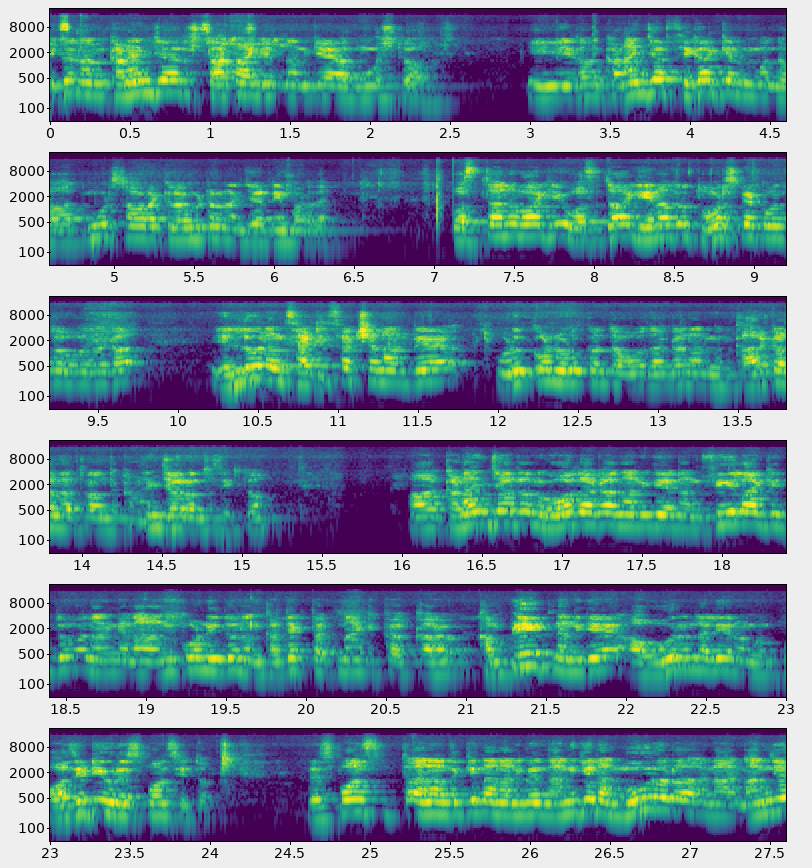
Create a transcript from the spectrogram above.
ಇದು ನನ್ನ ಕಣಂಜರ್ ಸ್ಟಾರ್ಟ್ ಆಗಿದ್ದು ನನಗೆ ಆಲ್ಮೋಸ್ಟು ಈ ಇದೊಂದು ಕಣಂಜರ್ ಸಿಗೋಕ್ಕೆ ನನಗೊಂದು ಹದಿಮೂರು ಸಾವಿರ ಕಿಲೋಮೀಟರ್ ನಾನು ಜರ್ನಿ ಮಾಡಿದೆ. ಹೊಸ್ತಾನವಾಗಿ, ಹೊಸದಾಗಿ ಏನಾದರೂ ತೋರಿಸ್ಬೇಕು ಅಂತ ಹೋದಾಗ, ಎಲ್ಲೂ ನಂಗೆ ಸ್ಯಾಟಿಸ್ಫ್ಯಾಕ್ಷನ್ ಆಗದೆ ಹುಡ್ಕೊಂಡು ಹುಡುಕೊಂತ ಹೋದಾಗ ನನಗೊಂದು ಕಾರ್ಕಳದ ಹತ್ರ ಒಂದು ಕಣಂಜರ್ ಅಂತ ಸಿಕ್ತು. ಆ ಕಣಂಜರ್ ನನಗೆ ಹೋದಾಗ ನನಗೆ ನಾನು ಫೀಲ್ ಆಗಿದ್ದು, ನನಗೆ ನಾನು ಅಂದ್ಕೊಂಡಿದ್ದು ನನ್ನ ಕತೆಗೆ ತಕ್ಕನಾಗಿ ಕಂಪ್ಲೀಟ್ ನನಗೆ ಆ ಊರಿನಲ್ಲಿ ನನಗೊಂದು ಪಾಸಿಟಿವ್ ರೆಸ್ಪಾನ್ಸ್ ಇತ್ತು. ರೆಸ್ಪಾನ್ಸ್ ಅನ್ನೋದಕ್ಕಿಂತ ನನಗೆ ನನಗೆ ನಾನು ಮೂರು ನನಗೆ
